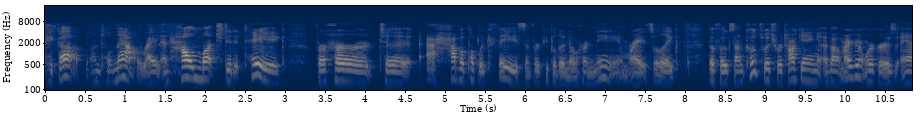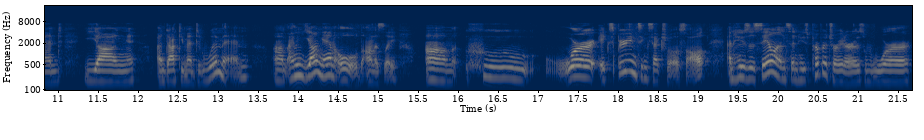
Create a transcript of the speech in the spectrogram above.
pick up until now, right? And how much did it take for her to have a public face and for people to know her name, right? So, like, the folks on Code Switch were talking about migrant workers and young undocumented women, um, I mean, young and old, honestly, um, who were experiencing sexual assault and whose assailants and whose perpetrators were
